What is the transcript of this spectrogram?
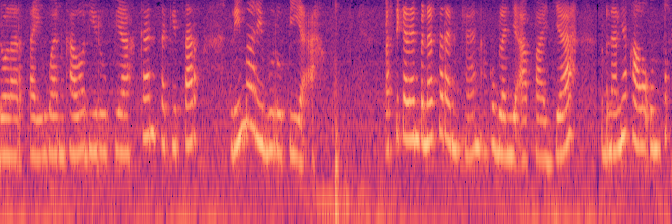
dolar Taiwan. Kalau dirupiahkan sekitar 5000 rupiah. Pasti kalian penasaran kan aku belanja apa aja? Sebenarnya kalau untuk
